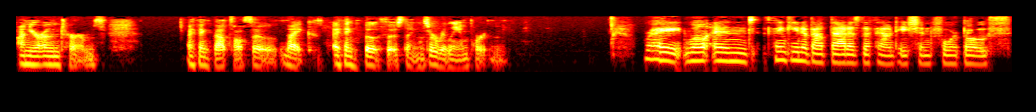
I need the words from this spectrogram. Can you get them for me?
on your own terms. I think that's also like i think both those things are really important. Right. Well and thinking about that as the foundation for both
